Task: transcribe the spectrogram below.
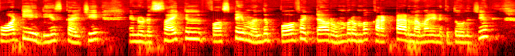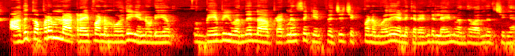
ஃபார்ட்டி எயிட் டேஸ் கழித்து என்னோடய சைக்கிள் ஃபஸ்ட் டைம் வந்து பர்ஃபெக்டாக ரொம்ப ரொம்ப கரெக்டாக இருந்த மாதிரி எனக்கு தோணுச்சு. அதுக்கப்புறம் நான் ட்ரை பண்ணும்போது என்னுடைய பேபி வந்து நான் ப்ரெக்னென்சி கிட் வச்சு செக் பண்ணும்போது எனக்கு ரெண்டு லைன் வந்து வந்துருச்சுங்க.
